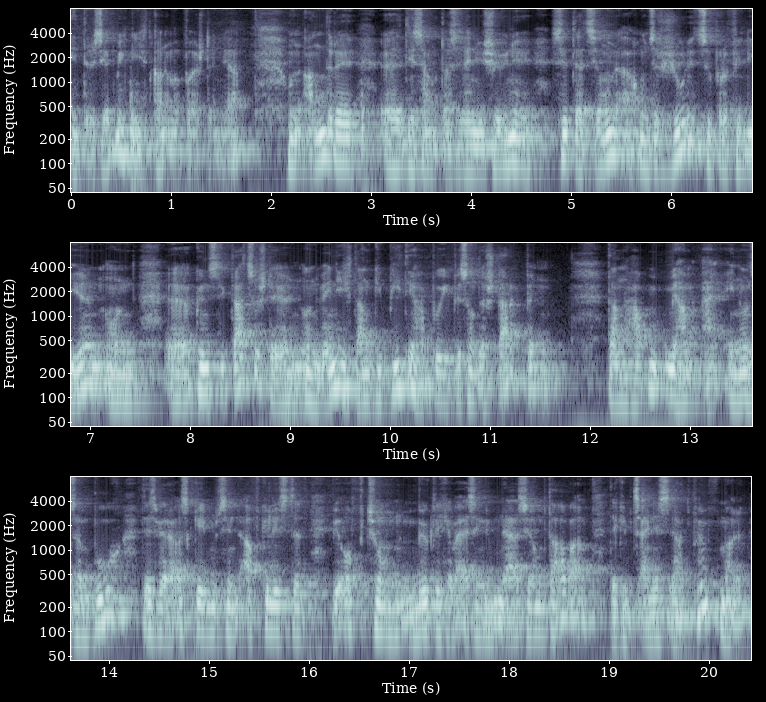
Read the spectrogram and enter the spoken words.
interessiert mich nicht, kann ich mir vorstellen. Ja. Und andere, äh, die sagen, das ist eine schöne Situation, auch unsere Schule zu profilieren und äh, günstig darzustellen. Und wenn ich dann Gebiete habe, wo ich besonders stark bin, dann haben wir haben in unserem Buch, das wir rausgeben, sind aufgelistet, wie oft schon möglicherweise ein Gymnasium da war. Da gibt es eines, der hat fünfmal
